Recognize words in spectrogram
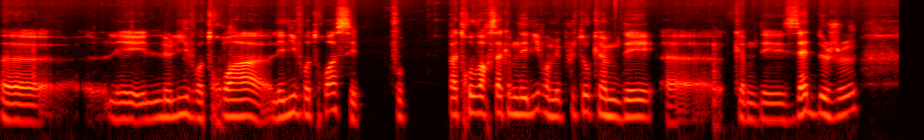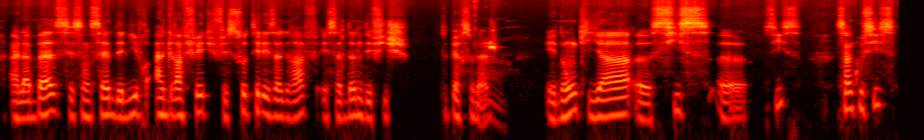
les, le livre 3, les livres 3, c'est faut pas trop voir ça comme des livres, mais plutôt comme des, comme des aides de jeu. À la base, c'est censé être des livres agrafés. Tu fais sauter les agrafes et ça donne des fiches de personnages. Ah. Et donc, il y a 6, 6 5 ou 6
